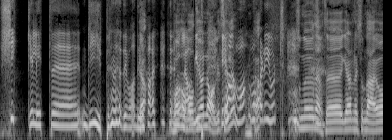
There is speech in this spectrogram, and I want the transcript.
kikker litt uh, dypere ned i hva de Ja. har hva, lagd. hva de har laget selv. Ja, hva, hva Ja. har de gjort? Og som du nevnte, Gern, liksom, det, er jo,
